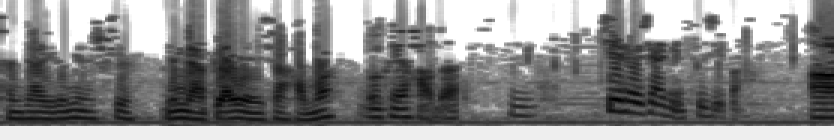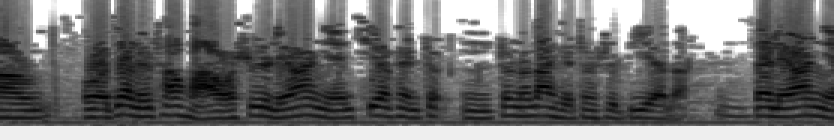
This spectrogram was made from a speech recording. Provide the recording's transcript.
参加一个面试，你们俩表演一下好吗？OK，好的。嗯，介绍一下你自己吧。啊，我叫刘昌华，我是零二年七月份正嗯郑州大学正式毕业的。嗯，在零二年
